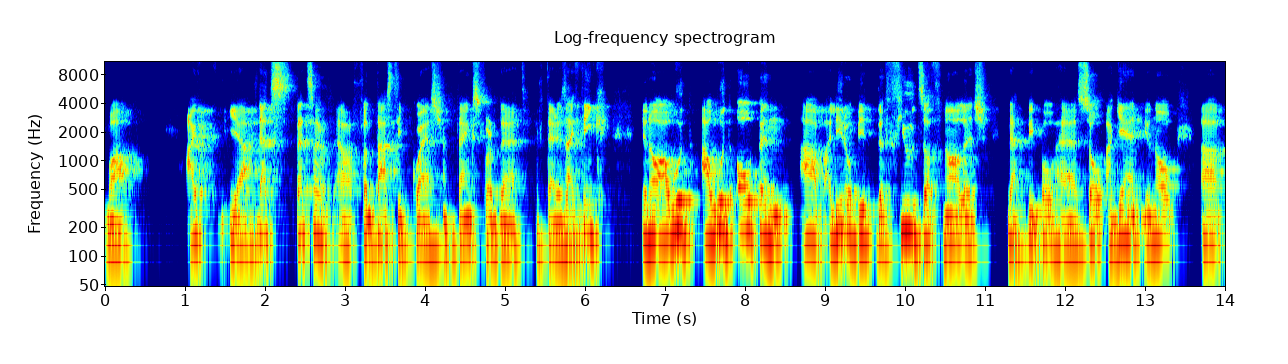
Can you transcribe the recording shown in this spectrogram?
Wow. I yeah, that's that's a, a, fantastic question. Thanks for that, Lefteris. I think you know I would I would open up a little bit the fields of knowledge that people have. So again, you know, uh,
